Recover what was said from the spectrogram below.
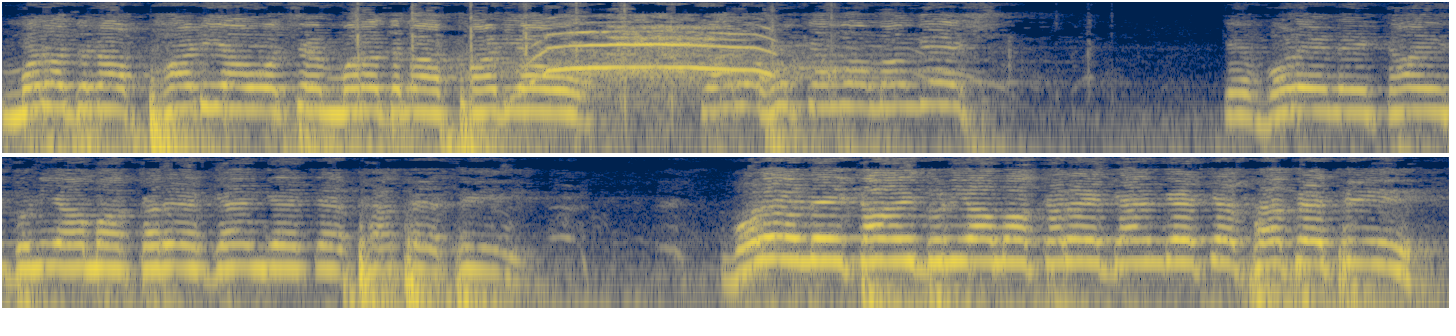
મરદના ફાડિયાઓ છે, મરદના ફાડિયાઓ. ત્યારે હું કહેવા માંગીશ કે વળે નહીં કાંઈ દુનિયામાં કરે ગેંગે કે ફેફેથી. વળે નહીં કાંઈ દુનિયામાં કરે ગેંગે કે ફેફેથી.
